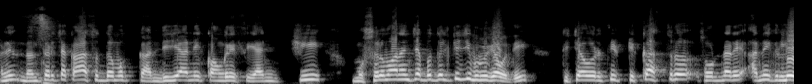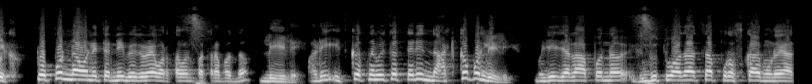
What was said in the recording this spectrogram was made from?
आणि नंतरच्या काळात सुद्धा मग गांधीजी आणि काँग्रेस यांची मुसलमानांच्या बद्दलची जी भूमिका होती तिच्यावरती टीकास्त्र सोडणारे अनेक लेख टोपण नावाने त्यांनी वेगवेगळ्या वर्तमानपत्रामधनं लिहिले. आणि इतकंच नव्हे तर त्यांनी नाटकं पण लिहिली. म्हणजे ज्याला आपण हिंदुत्ववादाचा पुरस्कार म्हणूयात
